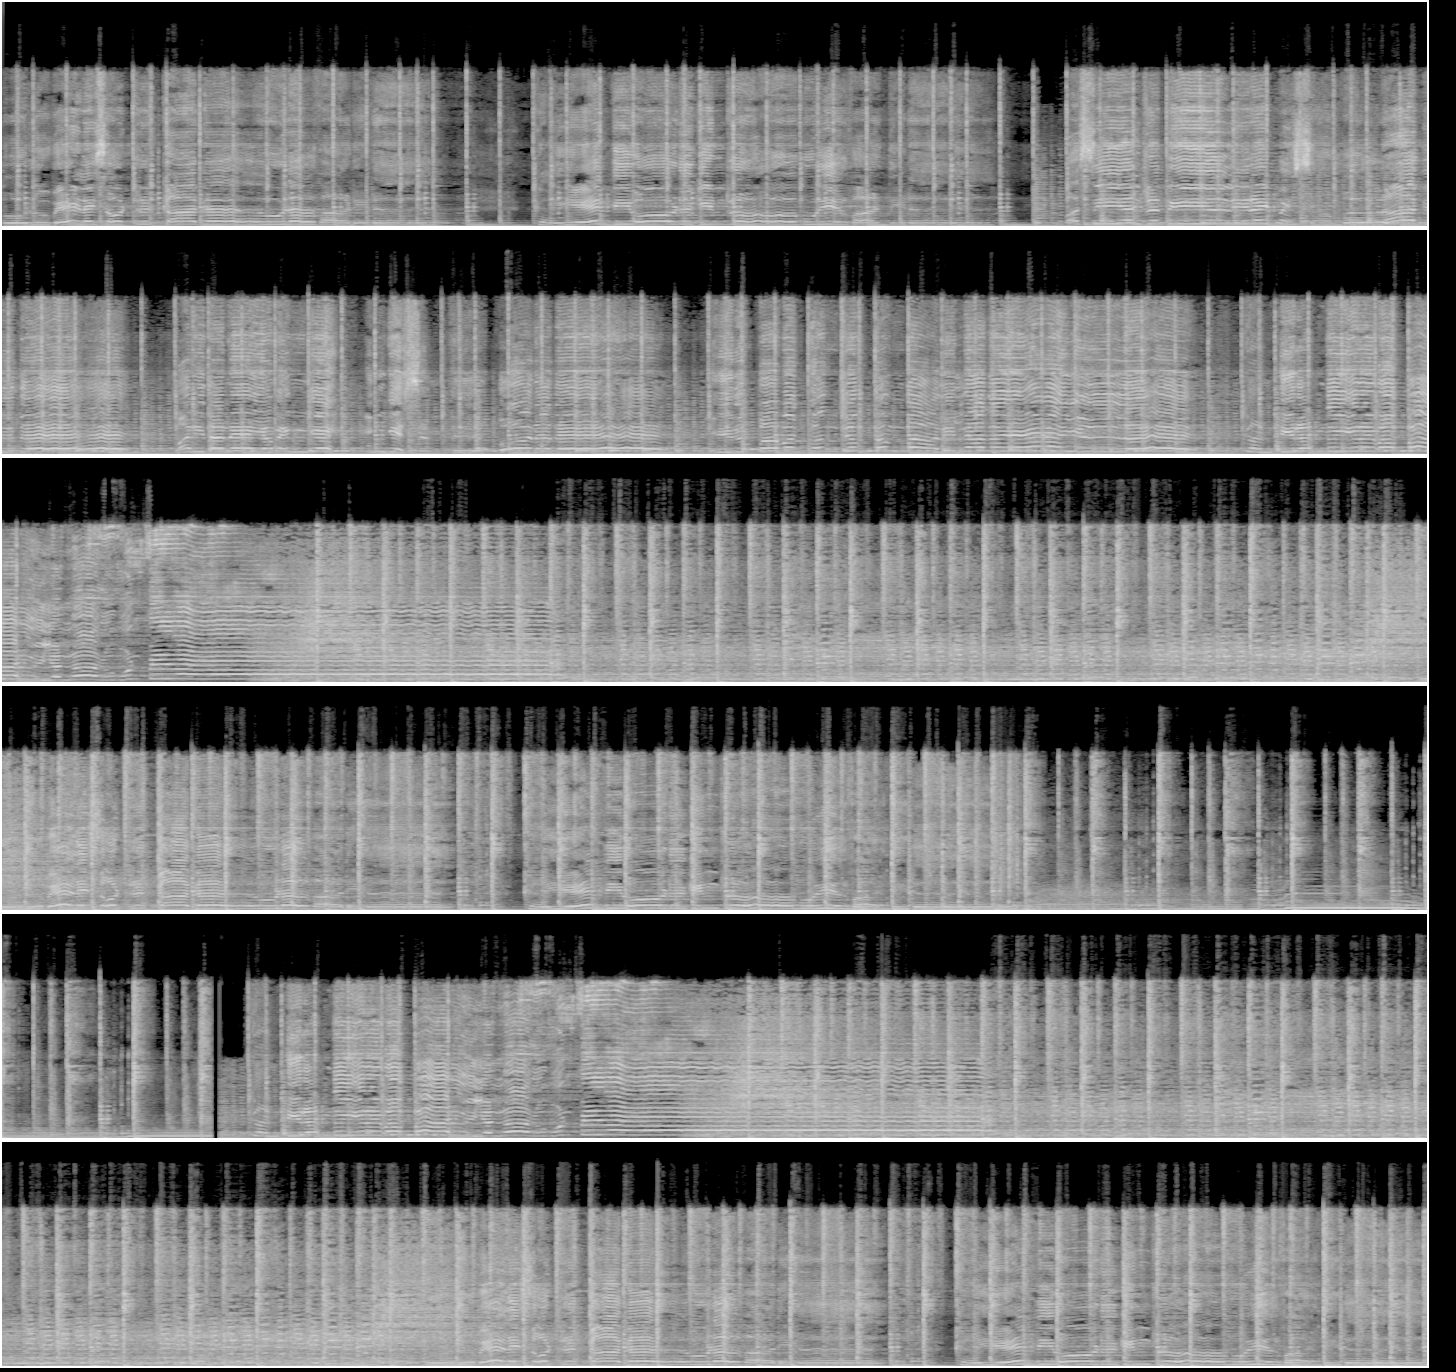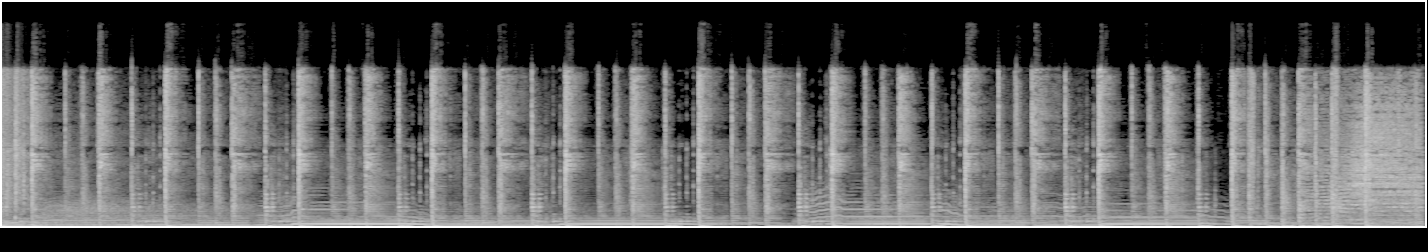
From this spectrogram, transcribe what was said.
ஒருவேளை சோற்றுக்காக உடல் வாடிட கையேந்தி ஓடுகின்றோம் உயிர் வாழ்ந்திட. பசி என்ற தீயில் இறைப்பை சாம்பல் ஆகுதே. மனிதநேயம் எங்கே? இங்கே செத்து போனதே. இருப்பவன் கொஞ்சம் தந்தால் இல்லாத ஏழை இல்லை கண் திறந்து இறைவா பாரு எல்லோரும் திறந்து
